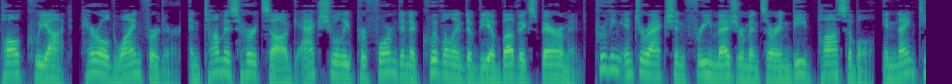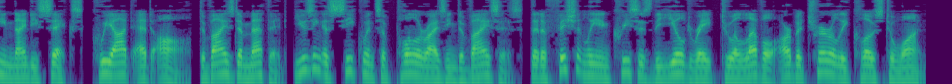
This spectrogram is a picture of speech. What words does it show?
Paul Kwiat, Harald Weinfurter, and Thomas Herzog actually performed an equivalent of the above experiment, proving interaction-free measurements are indeed possible. In 1996, Kwiat et al. devised a method, using a sequence of polarizing devices, that efficiently increases the yield rate to a level arbitrarily close to 1.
